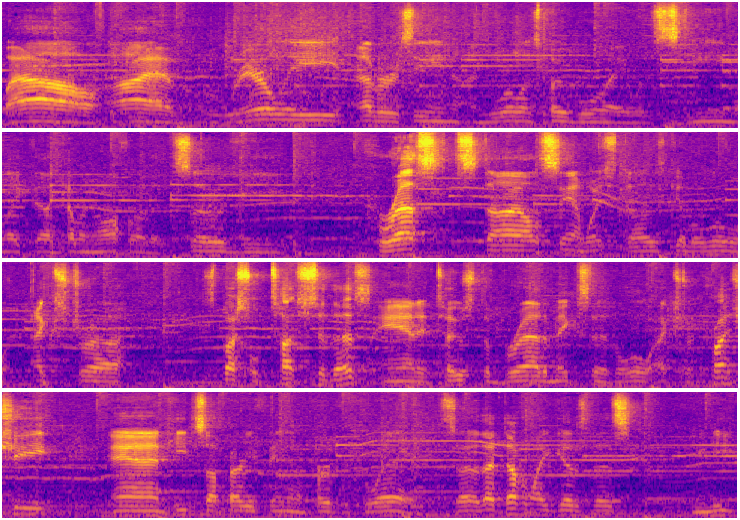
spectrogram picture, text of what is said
Wow, I have rarely ever seen a New Orleans po' boy with steam like that coming off of it. So the pressed style sandwich does give a little extra special touch to this and it toasts the bread and makes it a little extra crunchy and heats up everything in a perfect way. So that definitely gives this unique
